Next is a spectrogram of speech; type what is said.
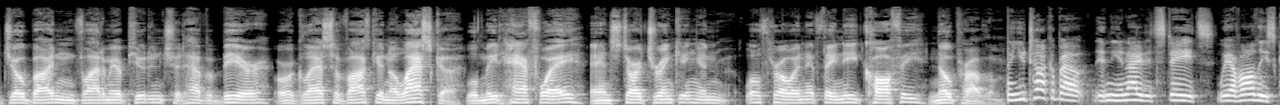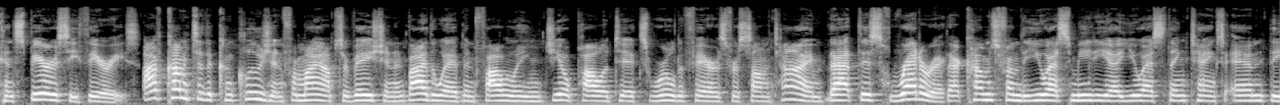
Joe Biden and Vladimir Putin should have a beer or a glass of vodka in Alaska. We'll meet halfway and start drinking, and we'll throw in if they need coffee, no problem. When you talk about in the United States, we have all these conspiracy theories. I've come to the conclusion from my observation, and by the way, I've been following geopolitics, world affairs for some time, that this rhetoric that comes from the U.S. media, U.S. think tanks, and and the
